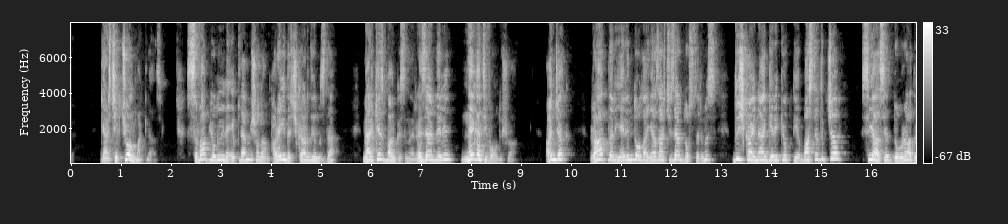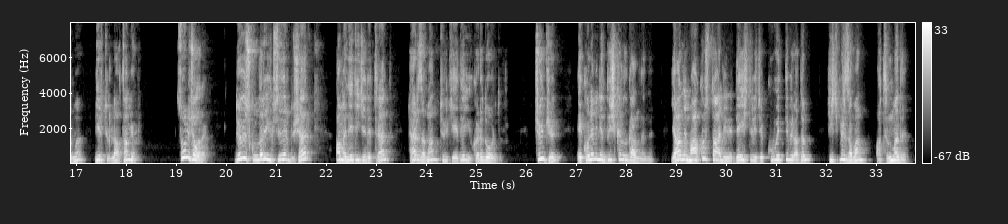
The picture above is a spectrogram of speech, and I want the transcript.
Gerçekçi olmak lazım. Swap yoluyla eklenmiş olan parayı da çıkardığımızda Merkez Bankası'nın rezervleri negatif oldu şu an. Ancak rahatları yerinde olan yazar çizer dostlarımız dış kaynağa gerek yok diye bastırdıkça siyaset doğru adımı bir türlü atamıyor. Sonuç olarak döviz kurları yükselir düşer ama neticede trend her zaman Türkiye'de yukarı doğrudur. Çünkü ekonominin dış kırılganlığını yani makus talihini değiştirecek kuvvetli bir adım hiçbir zaman atılmadı.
